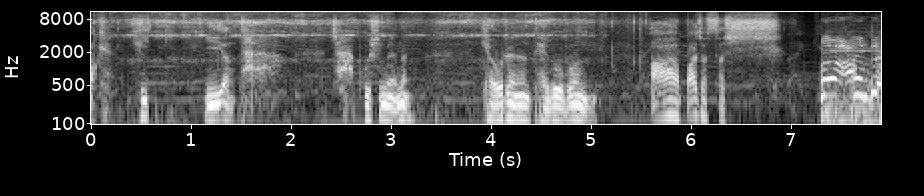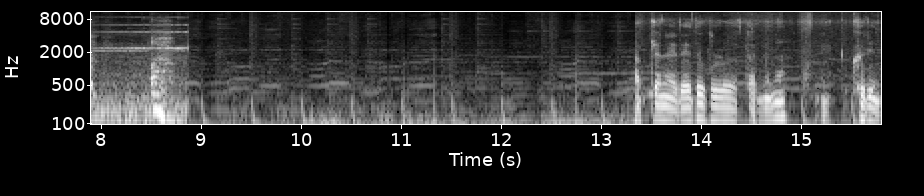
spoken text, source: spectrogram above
오케이 힛이 연타 자 보시면은 겨울에는 대부분 아 빠졌어 씨 앞전에 레드 글로였다면은 네, 그린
